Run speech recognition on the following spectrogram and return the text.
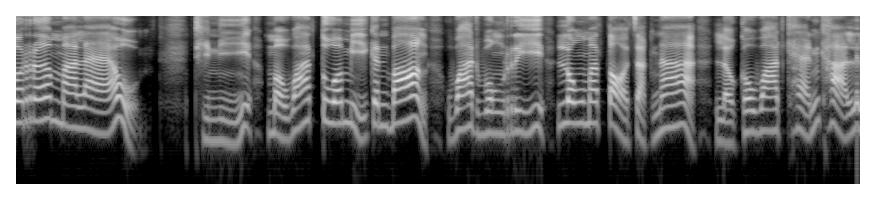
ก็เริ่มมาแล้ว ทีนี้มาวาดตัวหมีกันบ้าง วาดวงรีลงมาต่อจากหน้า แล้วก็วาดแขนขาเ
